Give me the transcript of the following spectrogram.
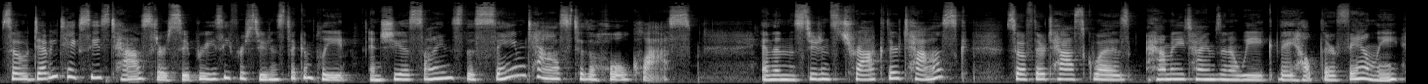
So Debbie takes these tasks that are super easy for students to complete and she assigns the same task to the whole class. And then the students track their task. So if their task was how many times in a week they help their family,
